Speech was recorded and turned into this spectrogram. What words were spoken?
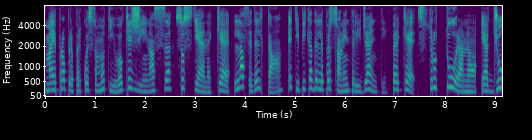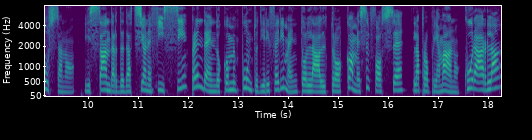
ma è proprio per questo motivo che Ginas sostiene che la fedeltà è tipica delle persone intelligenti, perché strutturano e aggiustano gli standard d'azione fissi prendendo come punto di riferimento l'altro, come se fosse la propria mano. Curarla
